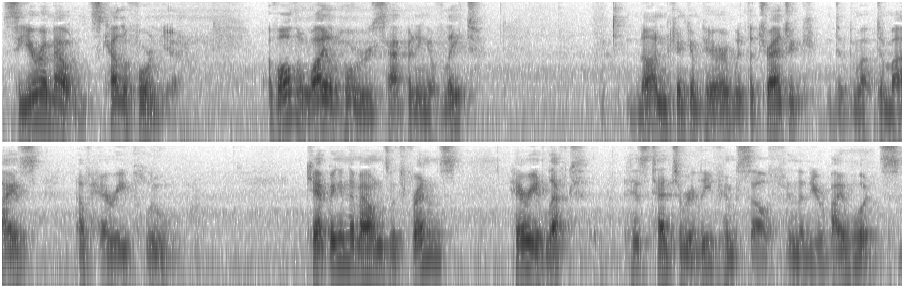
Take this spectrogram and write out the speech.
Sierra Mountains, California. Of all the wild horrors happening of late, none can compare with the tragic dem- demise of Harry Plume. Camping in the mountains with friends, Harry left his tent to relieve himself in the nearby woods.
